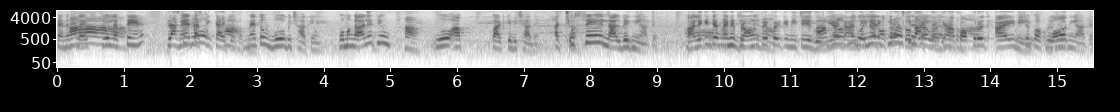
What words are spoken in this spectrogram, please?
पेनाफ्लेक्स। जो लगते हैं प्लास्टिक- मैं तो- प्लास्टिक टाइप हाँ, मैं तो वो बिछाती हूँ। वो मंगा लेती हूँ हाँ। वो आप काट के बिछा दें। अच्छा। उससे लाल बेग नहीं आते। हाँ लेकिन जब मैंने ब्राउन हाँ। पेपर के नीचे ये गोलियाँ डाल दी हाँ। कॉकरोच हाँ, आए नहीं। बहुत नहीं आते।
